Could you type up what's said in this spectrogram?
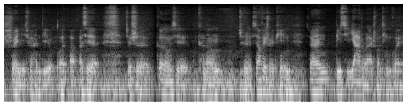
税的确很低，我而而且就是各东西可能就是消费水平虽然比起亚洲来说挺贵的，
